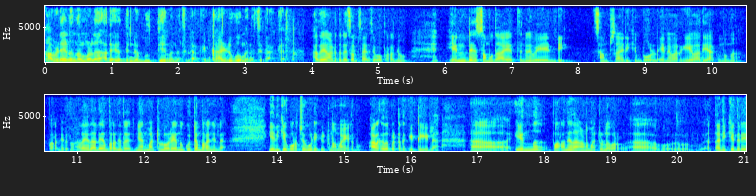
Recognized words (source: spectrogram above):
അവിടെയാണ് നമ്മൾ അദ്ദേഹത്തിന്റെ ബുദ്ധിയെ മനസ്സിലാക്കാൻ കഴിവ് മനസ്സിലാക്കാൻ. അദ്ദേഹം അടുത്തിടെ സംസാരിച്ചപ്പോൾ പറഞ്ഞു എന്റെ സമുദായത്തിന് വേണ്ടി സംസാരിക്കുമ്പോൾ എന്നെ വർഗീയവാദിയാക്കുന്നു എന്ന് പറഞ്ഞിരുന്നു. അതായത് അദ്ദേഹം പറഞ്ഞത് ഞാൻ മറ്റുള്ളവരെ ഒന്നും കുറ്റം പറഞ്ഞില്ല. എനിക്ക് കുറച്ചുകൂടി കിട്ടണമായിരുന്നു. അർഹതപ്പെട്ടത് കിട്ടിയില്ല. എന്ന് പറഞ്ഞതാണ് മറ്റുള്ളവർ തനിക്കെതിരെ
